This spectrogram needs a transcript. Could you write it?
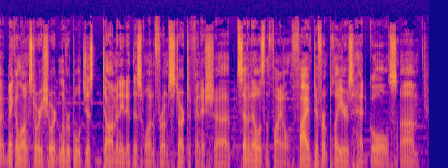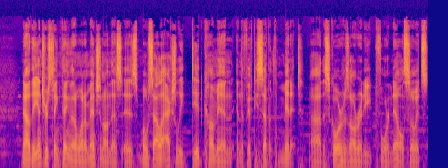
uh, make a long story short, Liverpool just dominated this one from start to finish. Uh, 7 0 was the final. Five different players had goals. Um, now, the interesting thing that I want to mention on this is Mo Salah actually did come in in the 57th minute. Uh, the score was already 4 0, so it's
